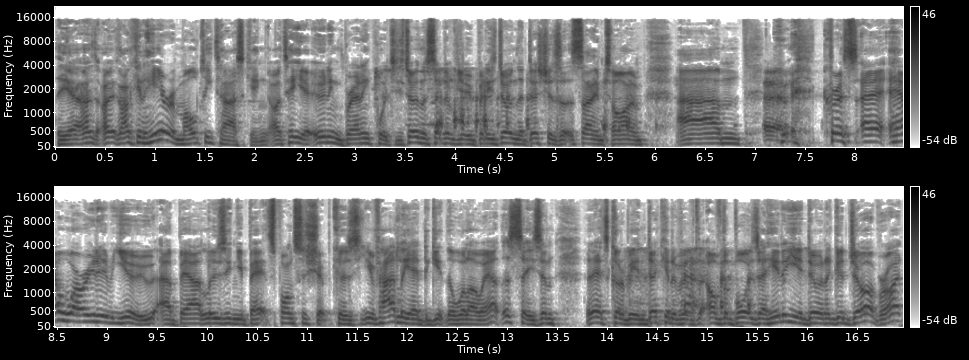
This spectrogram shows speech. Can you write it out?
Yeah, I, I, can hear him multitasking. I tell you, earning brownie points. He's doing this interview, but he's doing the dishes at the same time. Um, uh, Chris, uh, how worried are you about losing your bat sponsorship? Because you've hardly had to get the willow out this season. That's got to be indicative of the, of the boys ahead of you doing a good job, right?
